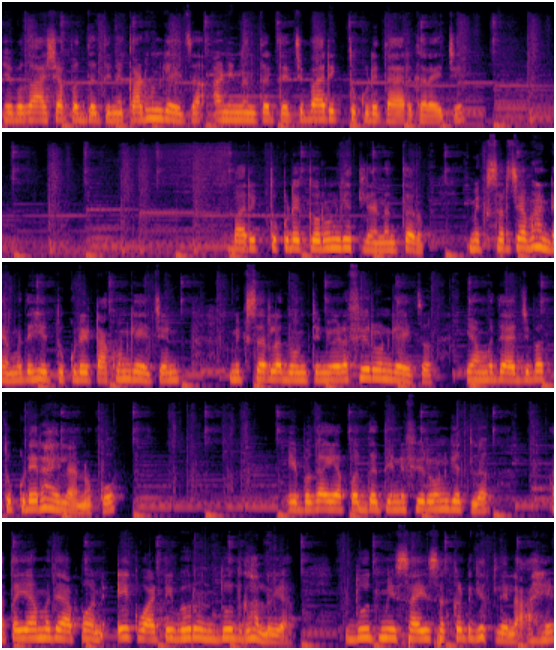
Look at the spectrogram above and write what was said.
हे बघा अशा पद्धतीने काढून घ्यायचा आणि नंतर त्याचे बारीक तुकडे तयार करायचे. बारीक तुकडे करून घेतल्यानंतर मिक्सरच्या भांड्यामध्ये हे तुकडे टाकून घ्यायचे आणि मिक्सरला दोन तीन वेळा फिरून घ्यायचं. यामध्ये अजिबात तुकडे राहायला नको. हे बघा या पद्धतीने फिरवून घेतलं. आता यामध्ये आपण एक वाटी भरून दूध घालूया. दूध मी साईसकट घेतलेलं आहे.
